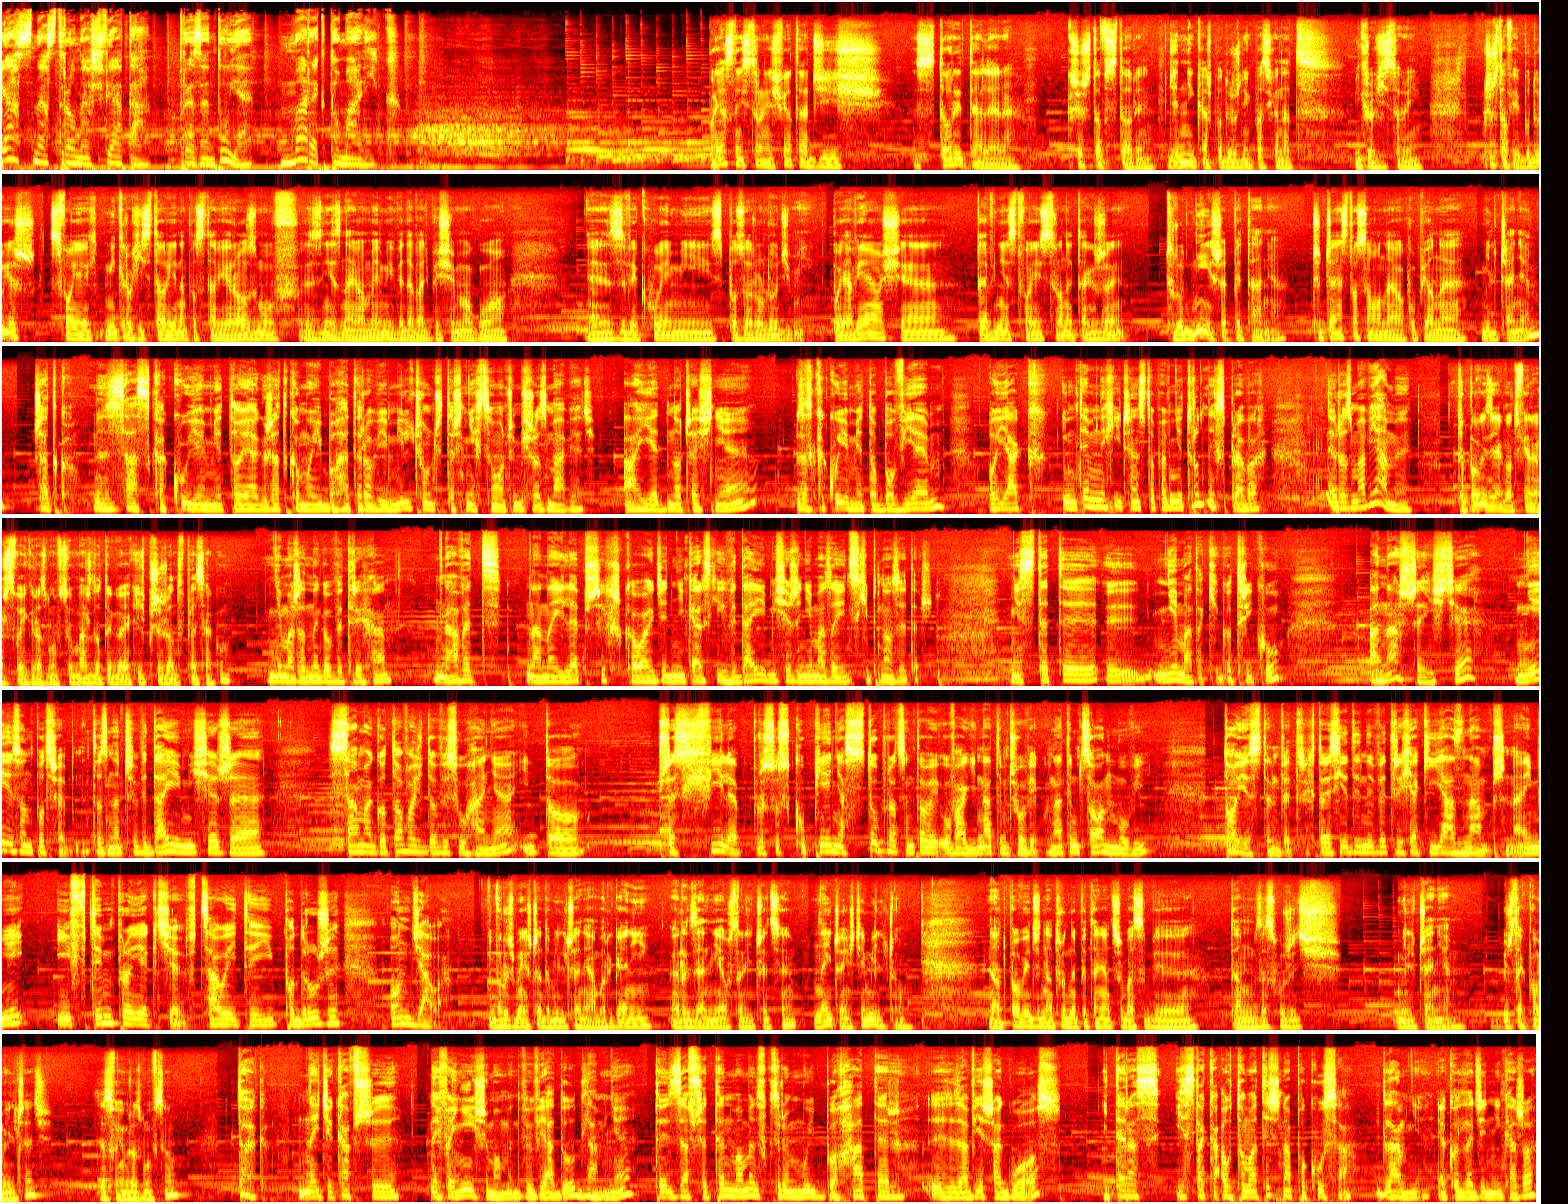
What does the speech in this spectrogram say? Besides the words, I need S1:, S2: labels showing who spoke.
S1: Jasna strona świata prezentuje Marek Tomalik.
S2: Po jasnej stronie świata dziś storyteller Krzysztof Story, dziennikarz, podróżnik, pasjonat mikrohistorii. Krzysztofie, budujesz swoje mikrohistorie na podstawie rozmów z nieznajomymi, wydawać by się mogło e, zwykłymi z pozoru ludźmi. Pojawiają się pewnie z Twojej strony także trudniejsze pytania. Czy często są one okupione milczeniem?
S3: Rzadko. Zaskakuje mnie to, jak rzadko moi bohaterowie milczą, czy też nie chcą o czymś rozmawiać. A jednocześnie zaskakuje mnie to, bo wiem, o jak intymnych i często pewnie trudnych sprawach rozmawiamy.
S2: To powiedz, jak otwierasz swoich rozmówców. Masz do tego jakiś przyrząd w plecaku?
S3: Nie ma żadnego wytrycha. Nawet na najlepszych szkołach dziennikarskich wydaje mi się, że nie ma zajęć z hipnozy też. Niestety y, nie ma takiego triku, a na szczęście nie jest on potrzebny. To znaczy, wydaje mi się, że sama gotowość do wysłuchania i do przez chwilę po prostu skupienia stuprocentowej uwagi na tym człowieku, na tym, co on mówi, to jest ten wytrych. To jest jedyny wytrych, jaki ja znam przynajmniej. I w tym projekcie, w całej tej podróży, on działa.
S2: Wróćmy jeszcze do milczenia. Aborygeni, rdzenni Australijczycy najczęściej milczą. Na odpowiedź na trudne pytania trzeba sobie tam zasłużyć milczeniem. Już tak pomilczeć ze swoim rozmówcą?
S3: Tak. Najciekawszy, najfajniejszy moment wywiadu dla mnie to jest zawsze ten moment, w którym mój bohater y, zawiesza głos. I teraz jest taka automatyczna pokusa dla mnie, jako dla dziennikarza,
